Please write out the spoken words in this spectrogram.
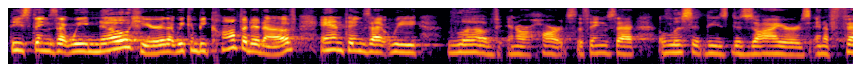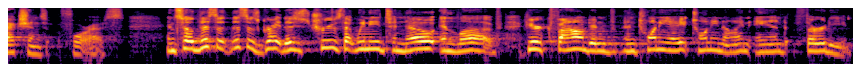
these things that we know here, that we can be confident of, and things that we love in our hearts, the things that elicit these desires and affections for us. And so this is, this is great. These truths that we need to know and love here found in, in 28, 29, and 30.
